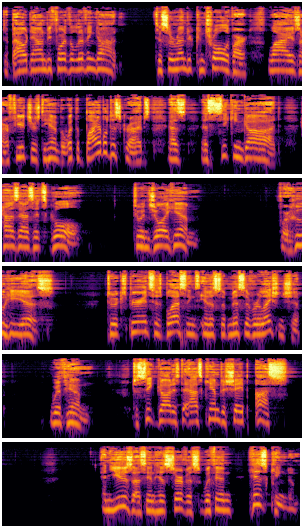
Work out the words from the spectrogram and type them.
to bow down before the living God to surrender control of our lives and our futures to Him. But what the Bible describes as, as seeking God has as its goal to enjoy Him for who He is, to experience His blessings in a submissive relationship with Him. To seek God is to ask Him to shape us and use us in His service within His kingdom,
